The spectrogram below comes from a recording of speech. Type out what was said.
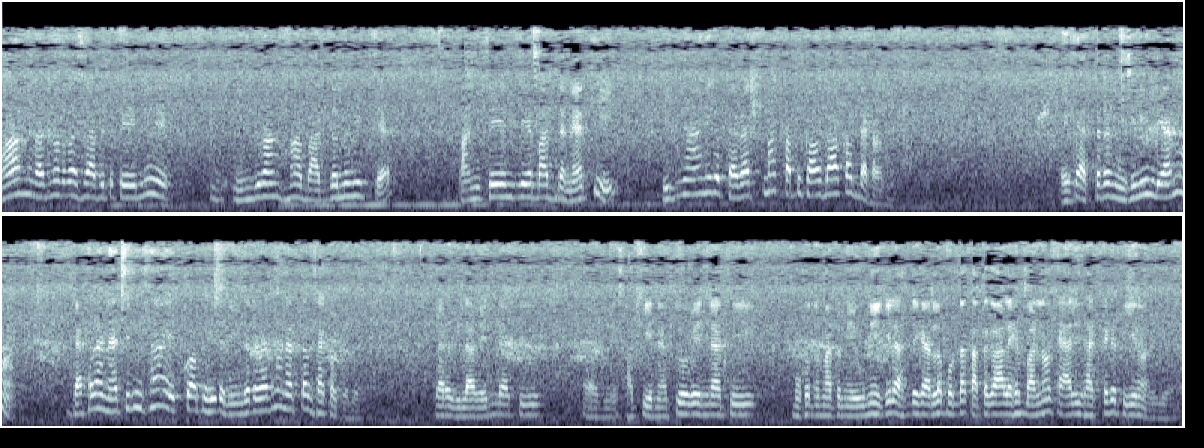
ආන්න වැඩනකොට පස්සේ අපිට පේන්නේ ඉන්ද්‍රයන් හා බද්ධ නොවිච්ච පංචේන්ද්‍රිය බද්ධ නැති විඥානික පැවැත්මක් අපි කවදාකවත් දැකලා නැහැ. ඒක ඇත්තට නිසින්ින්ද යනවා. දැකලා නැති නිසා එක්ක අපි හිත නින්දට වැටෙනවා නැත්තම් සැකකද. වැරදිලා වෙන්න ඇති මේ සතිය නැතුව වෙන්න ඇති මොකද මට මේ වුනේ කියලා ඇස් දෙක අරලා පොඩ්ඩක් අත ගාලා එහෙම බලනවා කෑලි සැට් එක තියෙනවද කියලා.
